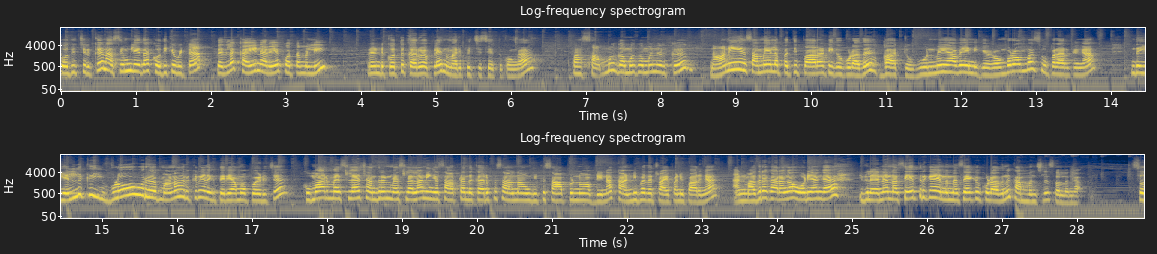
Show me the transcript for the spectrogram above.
கொதிச்சிருக்கு. நான் சிம்லேயே தான் கொதிக்க விட்டேன். இப்போ இதில் கை நிறைய கொத்தமல்லி ரெண்டு கொத்து கருவேப்பிலை இந்த மாதிரி பிச்சு சேர்த்துக்கோங்க. இப்போ செம்ம கம கமன்னு இருக்குது நானே என் சமையலை பற்றி பாராட்டிக்க கூடாது. பட் உண்மையாகவே இன்றைக்கி ரொம்ப ரொம்ப சூப்பராக இருக்குங்க. இந்த எள்ளுக்கு இவ்வளோ ஒரு மனம் இருக்குன்னு எனக்கு தெரியாமல் போயிடுச்சு. குமார் மெஸ்ல சந்திரன் மெஸ்லலாம் நீங்கள் சாப்பிட்ட அந்த கருப்பு சால்னா உங்களுக்கு சாப்பிடணும் அப்படின்னா கண்டிப்பாக அதை ட்ரை பண்ணி பாருங்கள் அண்ட் மதுரைக்காரங்க ஓடியாங்க. இதில் என்னென்ன சேர்த்துருக்கேன் என்னென்ன சேர்க்கக்கூடாதுன்னு கமெண்ட்ஸில் சொல்லுங்கள் ஸோ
